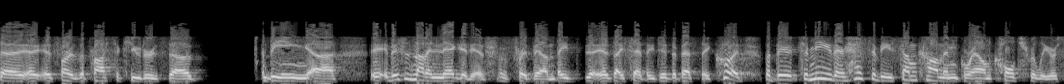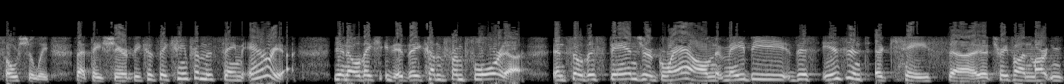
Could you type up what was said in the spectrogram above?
uh, as far as the prosecutors uh, being uh, this is not a negative for them. They, as I said, they did the best they could. But there, to me, there has to be some common ground culturally or socially that they shared because they came from the same area. You know, they they come from Florida, and so this stand your ground. Maybe this isn't a case, uh, a Trayvon Martin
